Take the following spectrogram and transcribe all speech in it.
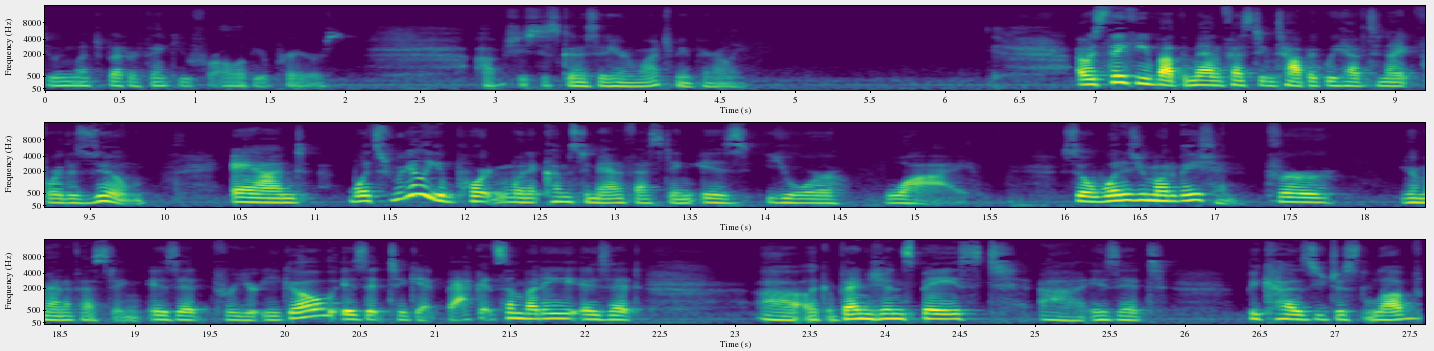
Doing much better. Thank you for all of your prayers. Um, she's just going to sit here and watch me, apparently. I was thinking about the manifesting topic we have tonight for the Zoom. And what's really important when it comes to manifesting is your why. So what is your motivation for your manifesting? Is it for your ego? Is it to get back at somebody? Is it uh, like a vengeance based? Uh, is it because you just love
